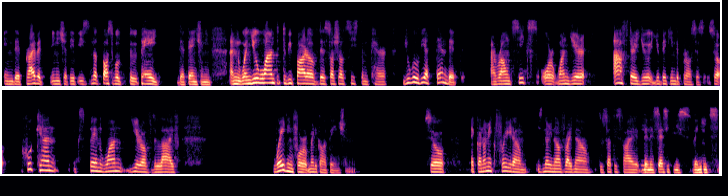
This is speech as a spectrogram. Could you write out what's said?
in the private initiative is not possible to pay the attention. And when you want to be part of the social system care, you will be attended around six or one year after you, you begin the process. So who can spend one year of the life waiting for medical attention? So economic freedom is not enough right now to satisfy the necessities, the needs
